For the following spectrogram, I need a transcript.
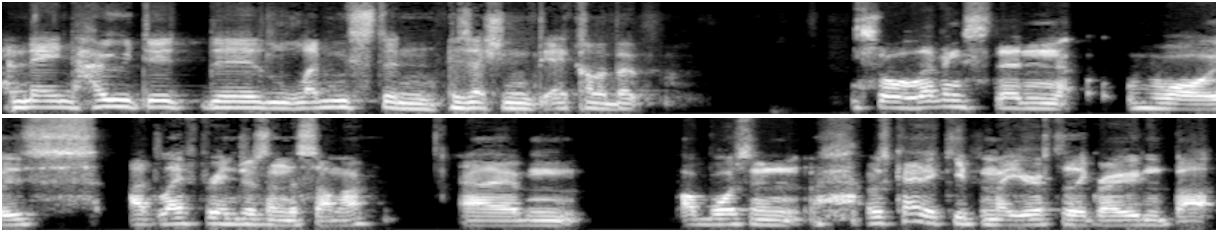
And then, how did the Livingston position eh, come about? So Livingston was I'd left Rangers in the summer. Um, I wasn't. I was kind of keeping my ears to the ground, but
